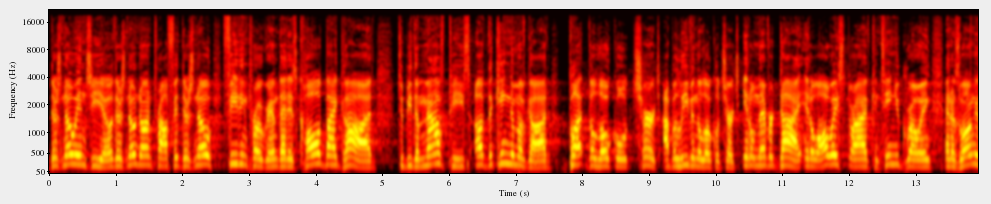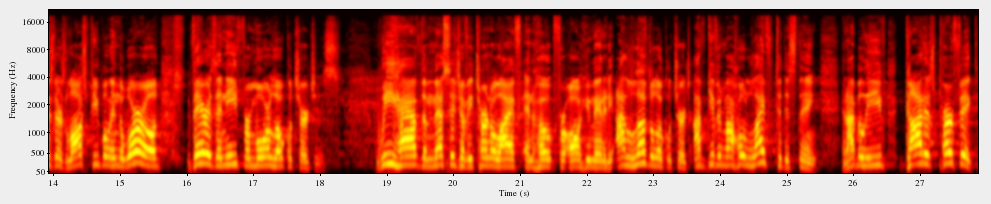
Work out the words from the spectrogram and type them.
there's no NGO, there's no nonprofit, there's no feeding program that is called by God to be the mouthpiece of the kingdom of God, but the local church. I believe in the local church. It'll never die, it'll always thrive, continue growing. And as long as there's lost people in the world, there is a need for more local churches. We have the message of eternal life and hope for all humanity. I love the local church. I've given my whole life to this thing. And I believe God is perfect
